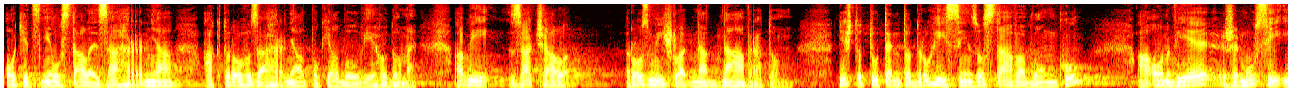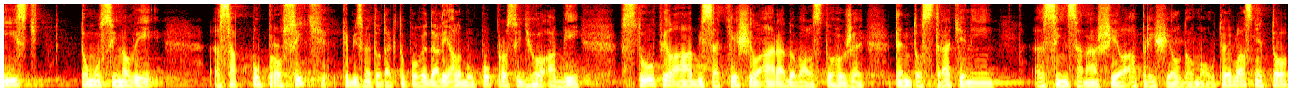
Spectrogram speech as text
otec neustále zahrňa a ktorou ho zahrňal, pokiaľ bol v jeho dome. Aby začal rozmýšľať nad návratom. Kdežto tu tento druhý syn zostáva vonku a on vie, že musí ísť tomu synovi sa poprosiť, keby sme to takto povedali, alebo poprosiť ho, aby vstúpil a aby sa tešil a radoval z toho, že tento stratený syn sa našiel a prišiel domov. To je vlastne to,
